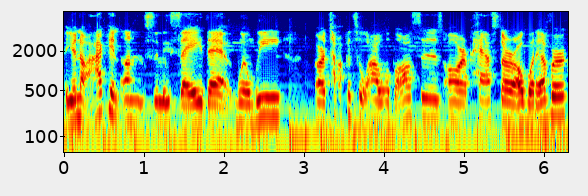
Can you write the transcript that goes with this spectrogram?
you know, I can honestly say that when we are talking to our bosses or pastor or whatever,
